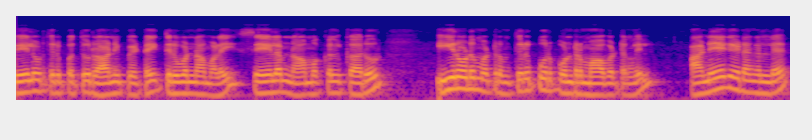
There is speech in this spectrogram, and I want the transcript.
வேலூர் திருப்பத்தூர் ராணிப்பேட்டை திருவண்ணாமலை சேலம் நாமக்கல் கரூர் ஈரோடு மற்றும் திருப்பூர் போன்ற மாவட்டங்களில் அநேக இடங்களில்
